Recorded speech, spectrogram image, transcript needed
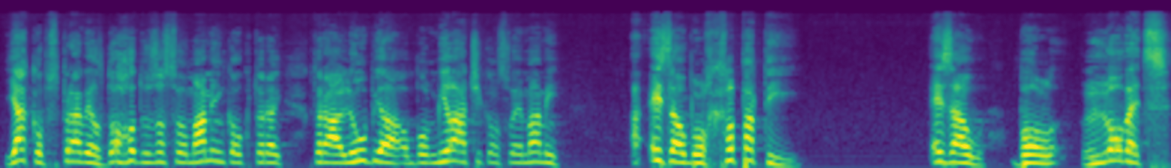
Jakob spravil dohodu so svojou maminkou, ktorá, ktorá ľúbila, on bol miláčikom svojej mamy. A Ezau bol chlpatý. Ezau bol lovec.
